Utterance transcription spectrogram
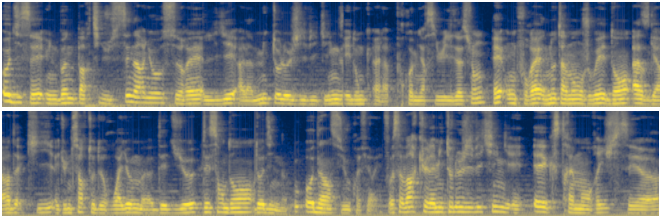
Odyssey, une bonne partie du scénario serait liée à la mythologie vikings et donc à la première civilisation, et on pourrait notamment jouer dans Asgard, qui est une sorte de royaume des dieux descendant d'Odin, ou Odin si vous préférez. Faut savoir que la mythologie viking est extrêmement riche, c'est euh,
